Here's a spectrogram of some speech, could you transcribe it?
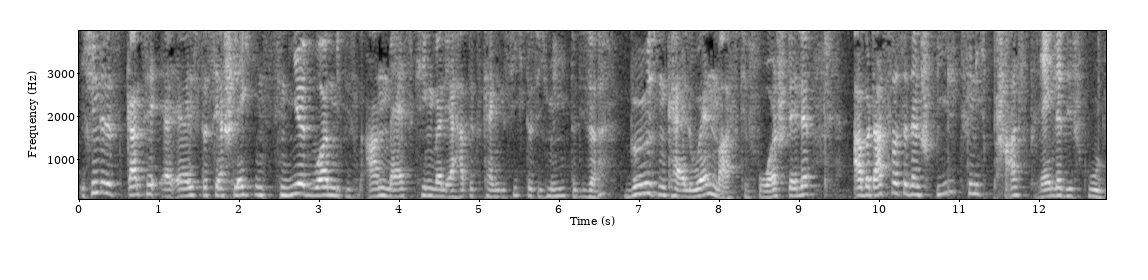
ich finde das Ganze, er, ist da sehr schlecht inszeniert worden mit diesem Unmasking, weil er hat jetzt kein Gesicht, das ich mir hinter dieser bösen Kylo Ren Maske vorstelle. Aber das, was er dann spielt, finde ich, passt relativ gut.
